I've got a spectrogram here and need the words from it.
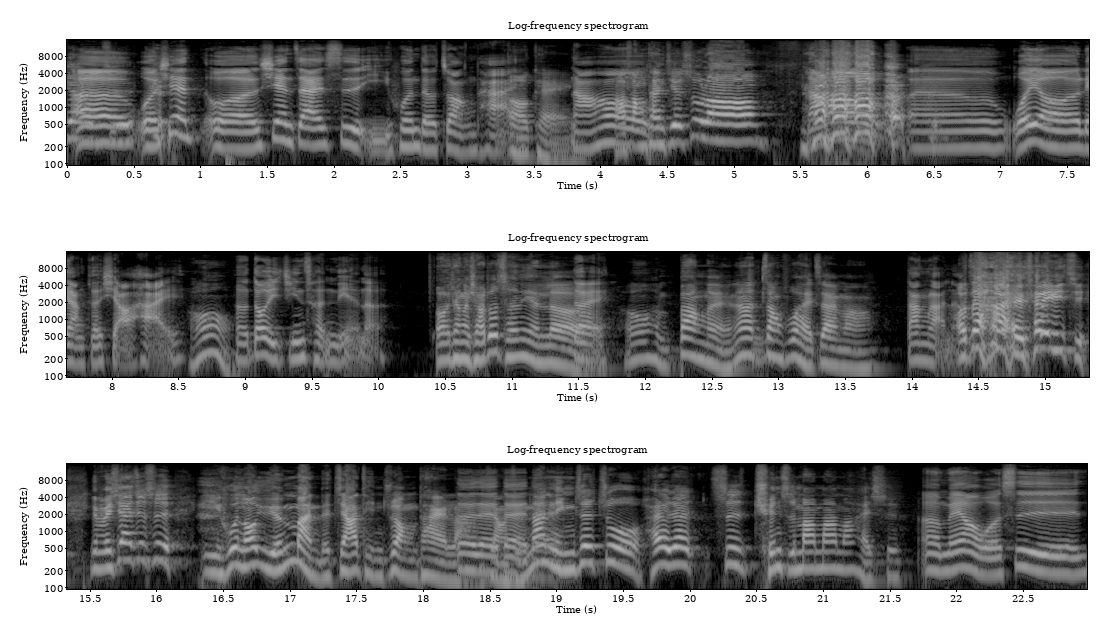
呃，我现我现在是已婚的状态。OK，然后访谈结束喽。然后呃，我有两个小孩，哦，呃，都已经成年了。哦，两个小都成年了。对，哦，很棒哎。那丈夫还在吗？当然了，哦，在还在一起，你们现在就是已婚然后圆满的家庭状态啦。对对对。那您在做，还有在是全职妈妈吗？还是？呃，没有，我是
